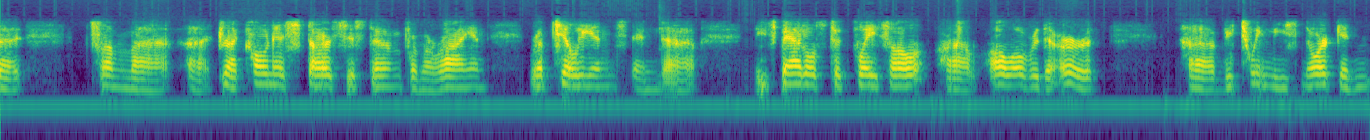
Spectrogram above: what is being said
uh, from uh, uh, Draconis star system, from Orion, reptilians, and uh, these battles took place all all over the earth between these Norcan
